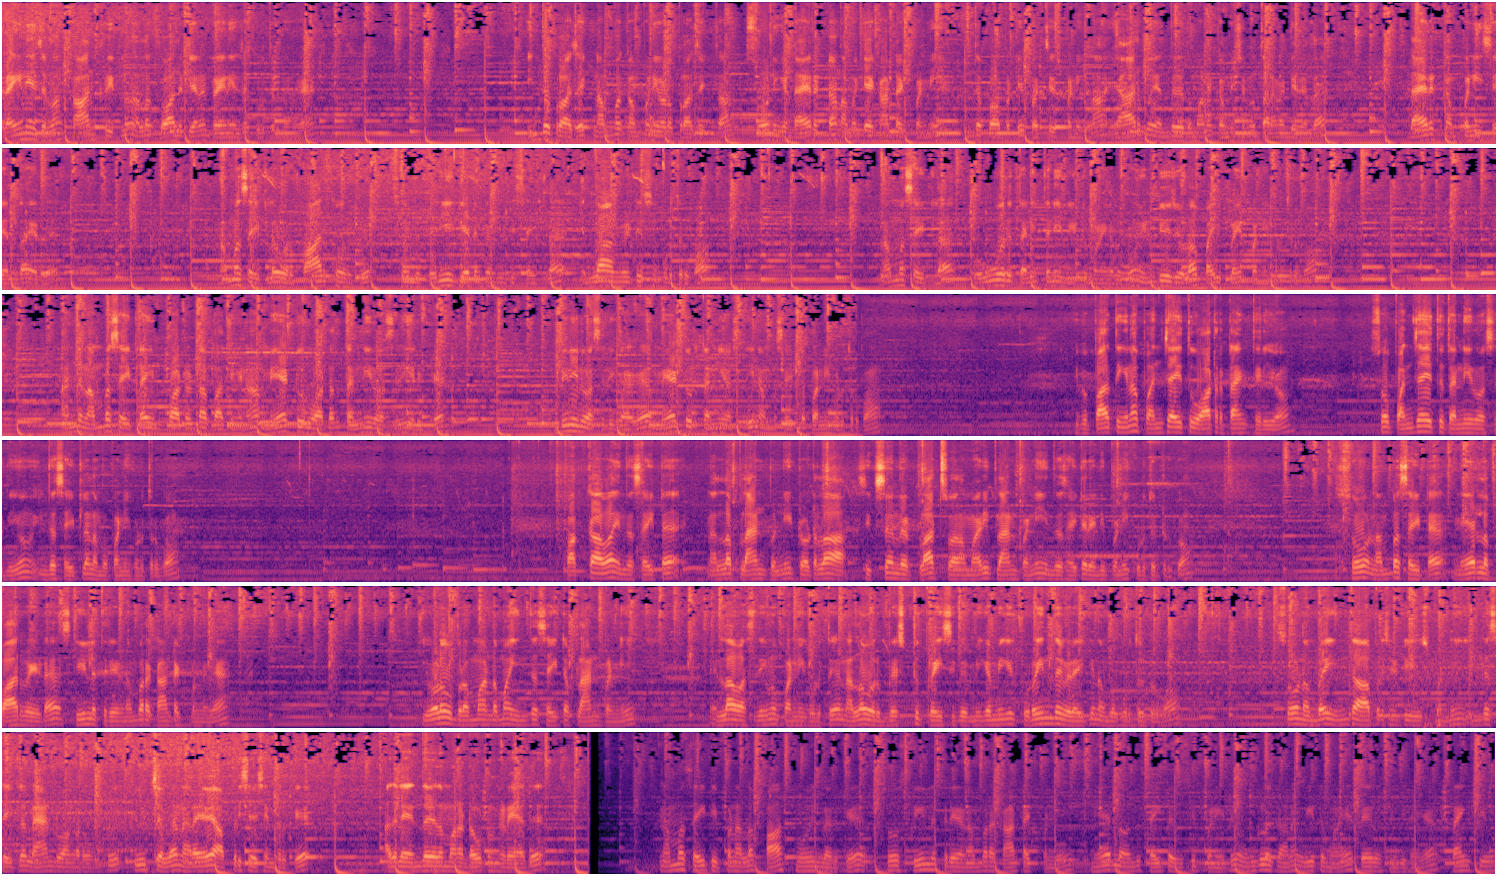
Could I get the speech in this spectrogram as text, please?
ட்ரைனேஜ் எல்லாம் கான்க்ரீட்டில் நல்ல குவாலிட்டியான ட்ரைனேஜாக கொடுத்துருக்காங்க. இந்த ப்ராஜெக்ட் நம்ம கம்பெனியோட ப்ராஜெக்ட் தான். ஸோ நீங்கள் டைரெக்டாக நமக்கே காண்டாக்ட் பண்ணி இந்த ப்ராப்பர்ட்டியை பர்ச்சேஸ் பண்ணிக்கலாம். யாருக்கும் எந்த விதமான கமிஷனும் தர வேண்டியதில்லை. டைரக்ட் கம்பெனி சேல் தான் இது. நம்ம சைட்டில் ஒரு பார்க்கும் இருக்குது ஸோ இந்த பெரிய கேட்டட் கம்யூனிட்டி சைட்டில் எல்லா அம்யூனிட்டிஸும் கொடுத்துருக்கோம். நம்ம சைட்டில் ஒவ்வொரு தனித்தனி வீட்டு மனைகளுக்கும் இண்டிவிஜுவலாக பைப் லைன் பண்ணி கொடுத்துருக்கோம். அண்டு நம்ம சைட்டில் இம்பார்ட்டண்ட்டாக பார்த்தீங்கன்னா மேட்டூர் வாட்டர் தண்ணீர் வசதி இருக்குது குடிநீர் வசதிக்காக மேட்டூர் தண்ணி வசதி நம்ம சைட்டில் பண்ணி கொடுத்துருக்கோம். இப்போ பார்த்தீங்கன்னா பஞ்சாயத்து வாட்டர் டேங்க் தெரியும். ஸோ பஞ்சாயத்து தண்ணீர் வசதியும் இந்த சைட்டில் நம்ம பண்ணி கொடுத்துருக்கோம். பக்காவாக இந்த சைட்டை நல்லா பிளான் பண்ணி டோட்டலாக சிக்ஸ் ஹண்ட்ரட் பிளாட்ஸ் வர மாதிரி பிளான் பண்ணி இந்த சைட்டை ரெடி பண்ணி கொடுத்துட்ருக்கோம். ஸோ நம்ம சைட்டை நேரில் பார்வையிட ஸ்க்ரீனில் தெரியிற நம்பரை காண்டாக்ட் பண்ணுங்கள் இவ்வளவு பிரம்மாண்டமாக இந்த சைட்டை பிளான் பண்ணி எல்லா வசதிகளும் பண்ணி கொடுத்து நல்ல ஒரு பெஸ்ட்டு ப்ரைஸுக்கு மிக மிக குறைந்த விலைக்கு நம்ம கொடுத்துட்ருக்கோம் ஸோ நம்ம இந்த ஆப்பர்ச்சுனிட்டி யூஸ் பண்ணி இந்த சைட்டில் லேண்ட் வாங்குறவங்களுக்கு ஃப்யூச்சரில் நிறையவே அப்ரிசியேஷன் இருக்குது அதில் எந்த விதமான டவுட்டும் கிடையாது. நம்ம சைட் இப்போ நல்லா ஃபாஸ்ட் மூவிங்கில் இருக்குது ஸோ ஸ்க்ரீனில் தெரியிற நம்பரை காண்டாக்ட் பண்ணி நேரில் வந்து சைட்டை விசிட் பண்ணிவிட்டு உங்களுக்கான வீட்டு மனையை தேர்வு செஞ்சுக்கோங்க. தேங்க்யூ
